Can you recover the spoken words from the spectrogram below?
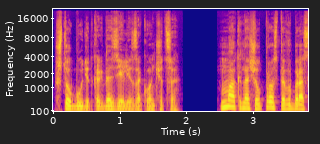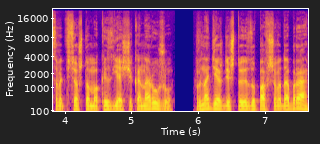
что будет, когда зелье закончится. Маг начал просто выбрасывать все, что мог из ящика наружу, в надежде, что из упавшего добра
